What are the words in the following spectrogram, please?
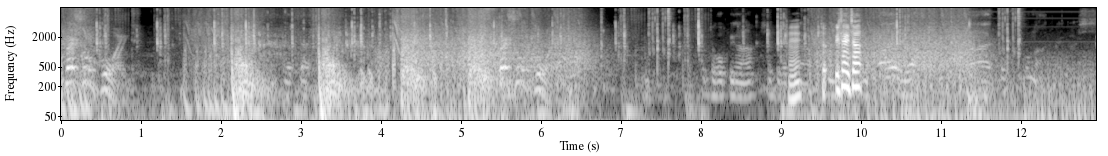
Special point. 옆에 Special point. 저도 고핑 하나 네. 저 1창 1창. 아 씨.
